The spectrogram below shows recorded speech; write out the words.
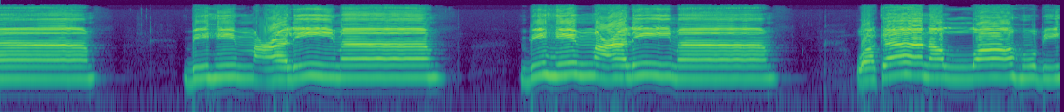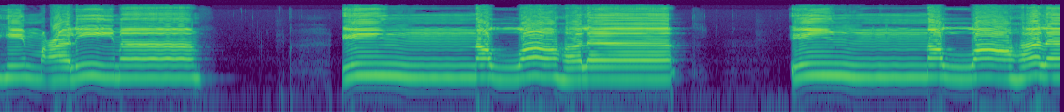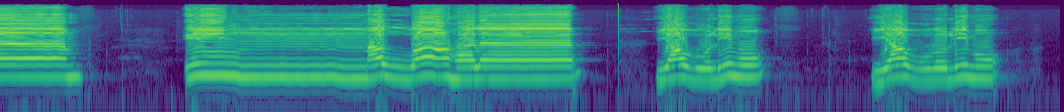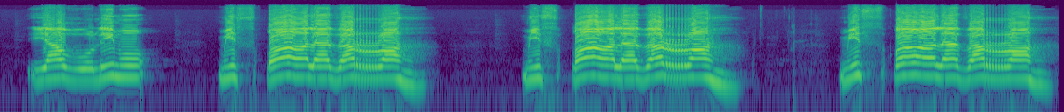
بهم عليما. بهم عليما. وكان الله بهم عليما. إن الله لا إن الله لا إن الله لا يظلم يظلم يظلم مثقال ذرة مثقال ذرة مثقال ذرة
